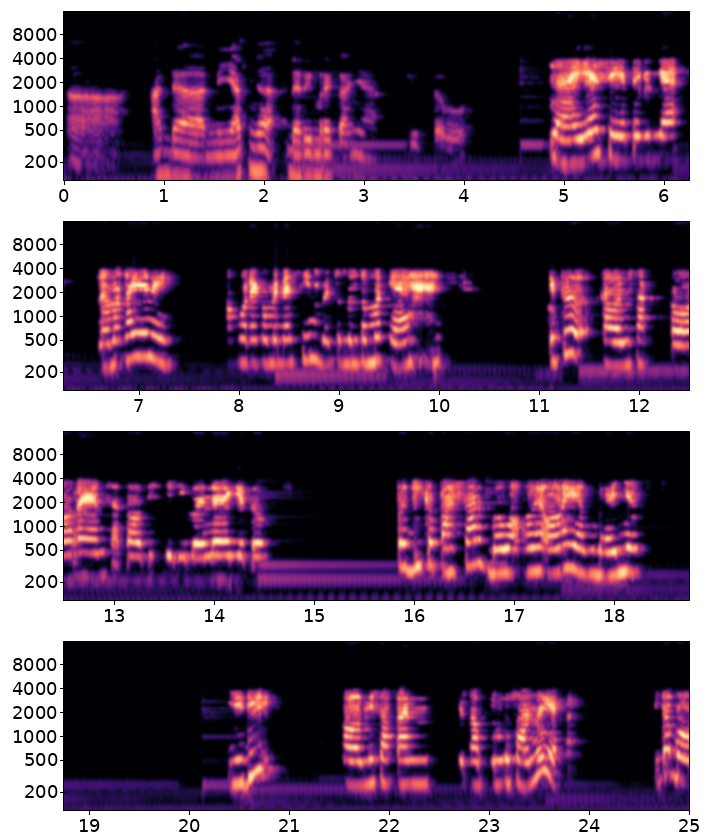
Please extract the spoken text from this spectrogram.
eh, ada niat nggak dari merekanya gitu. Nah iya sih itu juga. Nah makanya nih aku rekomendasiin buat temen-temen ya. itu kalau misal ke Lawrence atau habis di mana gitu. Pergi ke pasar bawa oleh-oleh yang banyak. Jadi kalau misalkan kita pun ke sana ya kita bawa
